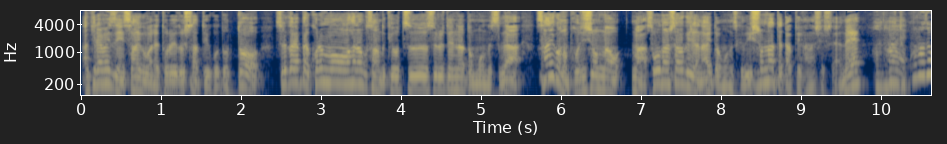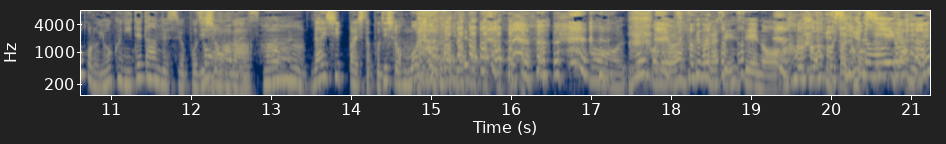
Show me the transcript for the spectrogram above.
あ、諦めずに最後までトレードしたということと、それからやっぱりこれも花子さんと共通する点だと思うんですが、最後のポジションが、まあ、相談したわけじゃないと思うんですけど、一緒になってたという話でしたよね。あの、ところどころよく似てたんですよ、ポジションが。はい、大失敗したポジションもよく似てた。もうね、これは福永先生の 教えが。ね、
